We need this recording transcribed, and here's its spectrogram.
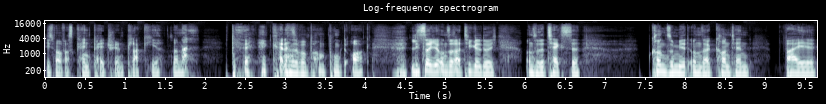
Diesmal war es kein Patreon-Plug hier, sondern keinersamerbaum.org. Liest euch unsere Artikel durch, unsere Texte, konsumiert unser Content, weil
